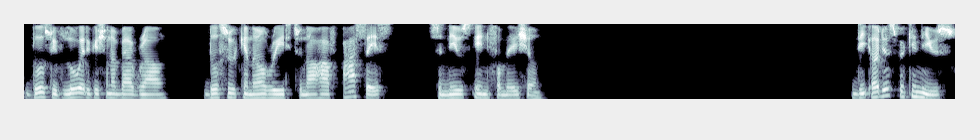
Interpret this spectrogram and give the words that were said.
those with low educational background, those who cannot read to now have access to news information. The audio speaking news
